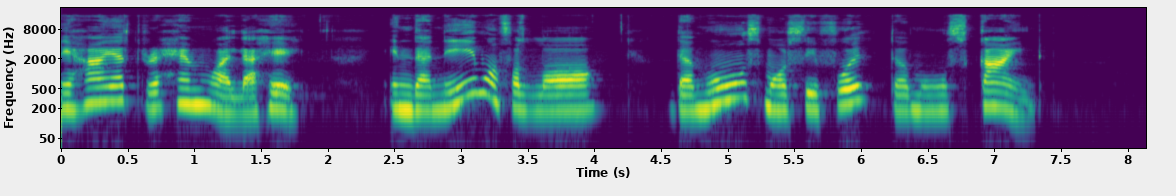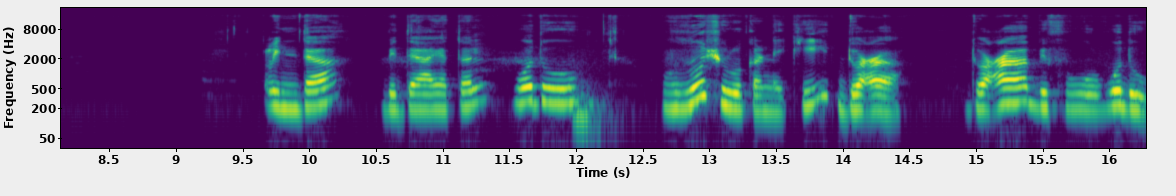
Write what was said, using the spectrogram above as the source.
नहायत रहम वाला है। In the name of Allah, the most merciful, the most kind. In the बिदायतल वदू। वज़ू शुरू करने की दुआ। دعا بفور wudu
